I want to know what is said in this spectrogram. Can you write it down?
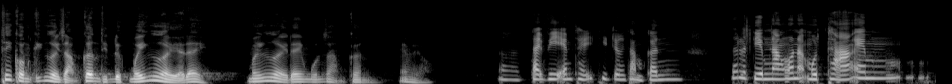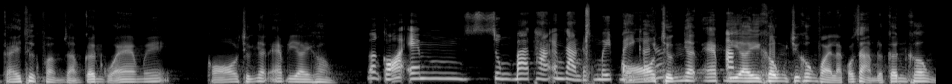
thế còn cái người giảm cân thì được mấy người ở đây? Mấy người ở đây muốn giảm cân em hiểu Ờ, tại vì em thấy thị trường giảm cân rất là tiềm năng luôn ạ. Một tháng em cái thực phẩm giảm cân của em ấy có chứng nhận FDA không vâng có em dùng 3 tháng em giảm được 17 có cân á. chứng nhận FDA không chứ không phải là có giảm được cân không?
